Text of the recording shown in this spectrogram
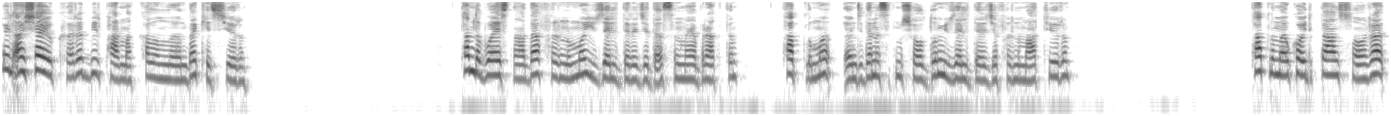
Böyle aşağı yukarı bir parmak kalınlığında kesiyorum. Tam da bu esnada fırınımı 150 derecede ısınmaya bıraktım. Tatlımı önceden ısıtmış olduğum 150 derece fırınıma atıyorum. Tatlımı koyduktan sonra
